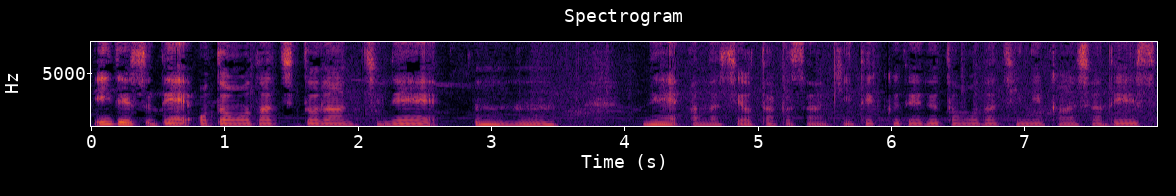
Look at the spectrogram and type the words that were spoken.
いいですね。お友達とランチね。うんうん。ね、話をたくさん聞いてくれる友達に感謝です。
